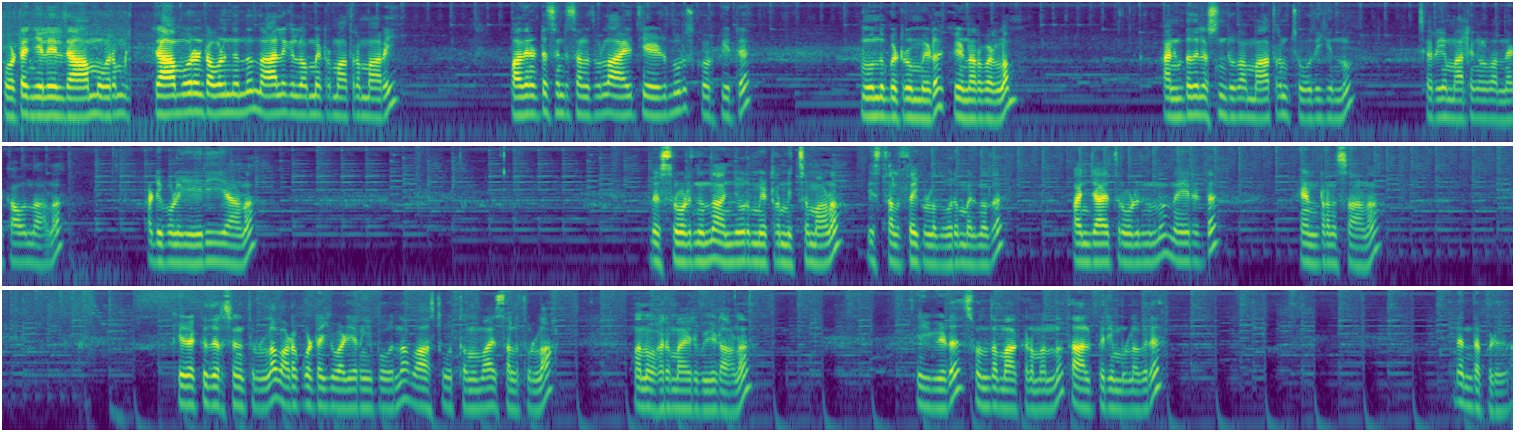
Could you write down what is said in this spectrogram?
കോട്ടയം ജില്ലയിൽ രാമപുരം രാമപുരം ടൗണിൽ നിന്ന് നാല് കിലോമീറ്റർ മാത്രം മാറി പതിനെട്ട് സെന്റ് സ്ഥലത്തുള്ള ആയിരത്തി എഴുന്നൂറ് സ്ക്വയർ ഫീറ്റ് മൂന്ന് ബെഡ്റൂം വീട് കിണർ വെള്ളം. അൻപത് ലക്ഷം രൂപ മാത്രം ചോദിക്കുന്നു. ചെറിയ മാറ്റങ്ങൾ വന്നേക്കാവുന്നതാണ്. അടിപൊളി ഏരിയയാണ്. ബസ് റോഡിൽ നിന്ന് അഞ്ഞൂറ് മീറ്റർ മിച്ചമാണ് ഈ സ്ഥലത്തേക്കുള്ള ദൂരം വരുന്നത്. പഞ്ചായത്ത് റോഡിൽ നിന്ന് നേരിട്ട് എൻട്രൻസ് ആണ് കിഴക്ക് ദർശനത്തിലുള്ള വടക്കോട്ടേക്ക് വഴിയിറങ്ങി പോകുന്ന വാസ്തു ഉത്തമമായ സ്ഥലത്തുള്ള മനോഹരമായൊരു വീടാണ്. ഈ വീട് സ്വന്തമാക്കണമെന്ന് താല്പര്യമുള്ളവർ ബന്ധപ്പെടുക.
